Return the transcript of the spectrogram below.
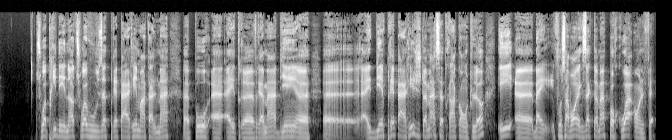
soit pris des notes, soit vous vous êtes préparé mentalement euh, pour euh, être euh, vraiment bien être bien préparé justement à cette rencontre là et ben il faut savoir exactement pourquoi on le fait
